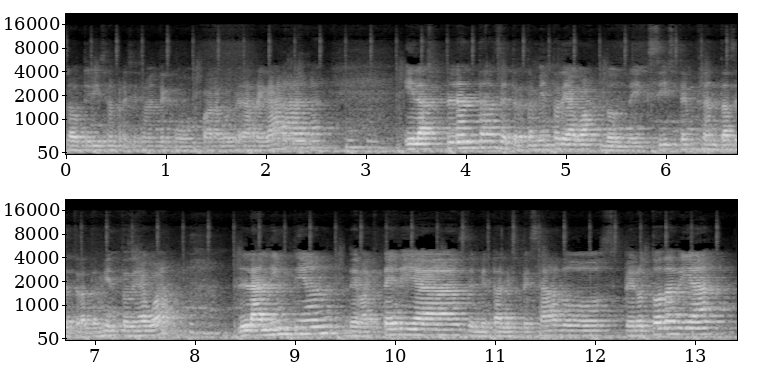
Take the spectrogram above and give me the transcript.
la utilizan precisamente como para volver a regar. Uh -huh. Y las plantas de tratamiento de agua, donde existen plantas de tratamiento de agua, uh -huh. la limpian de bacterias, de metales pesados, pero todavía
